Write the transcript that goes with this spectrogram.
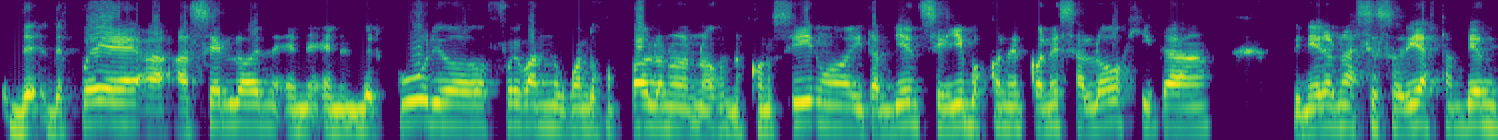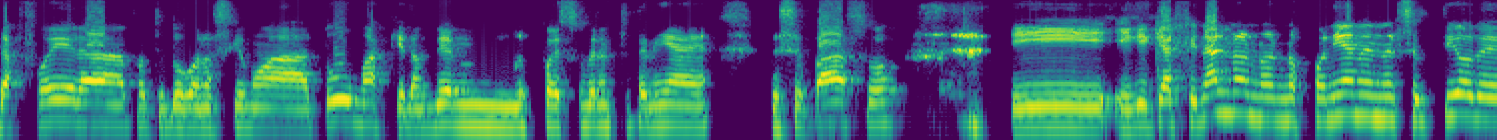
después hacerlo en, el Mercurio fue cuando, cuando Juan Pablo nos, nos, conocimos y también seguimos con, con esa lógica. Vinieron asesorías también de afuera, porque tú conocimos a Tumas, que también fue súper entretenida ese paso, y, que, al final nos ponían en el sentido de,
